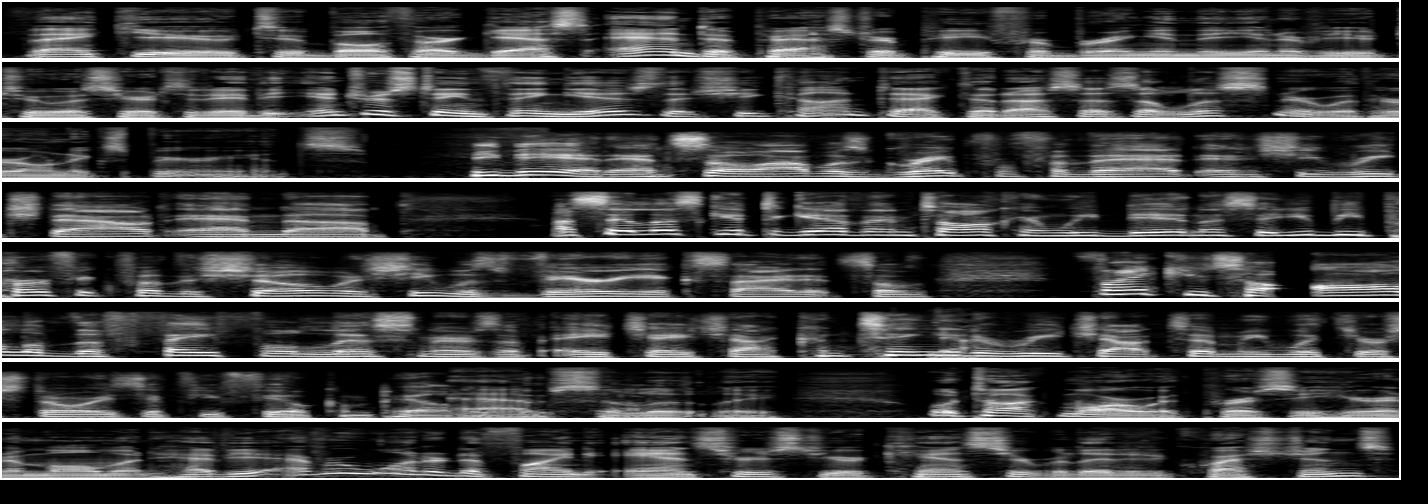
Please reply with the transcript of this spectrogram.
Thank you to both our guests and to Pastor P for bringing the interview to us here today. The interesting thing is that she contacted us as a listener with her own experience. He did. And so I was grateful for that. And she reached out and uh, I said, let's get together and talk. And we did. And I said, you'd be perfect for the show. And she was very excited. So thank you to all of the faithful listeners of HHI. Continue to reach out to me with your stories if you feel compelled to. Absolutely. We'll talk more with Percy here in a moment. Have you ever wanted to find answers to your cancer related questions?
